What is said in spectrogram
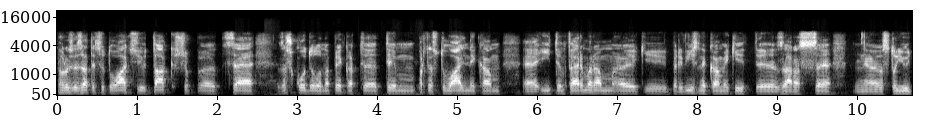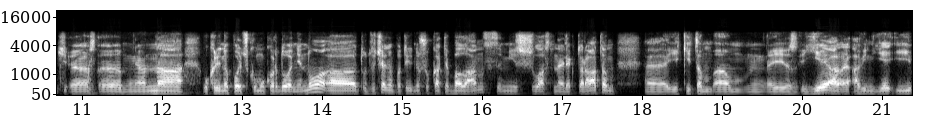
Розв'язати ситуацію так, щоб е, це зашкодило, наприклад, е, тим протестувальникам е, і тим фермерам, які перевізникам, які зараз стоють на україно-польському кордоні. Ну тут звичайно потрібно шукати баланс між власне електоратом, який там ем, є, а він є і.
